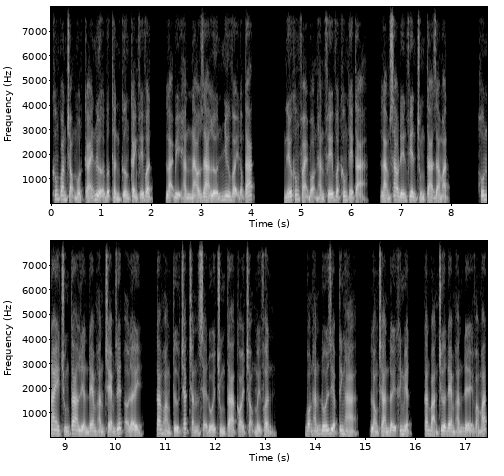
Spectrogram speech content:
không quan trọng một cái nửa bước thần cương cảnh phế vật, lại bị hắn náo ra lớn như vậy động tác. Nếu không phải bọn hắn phế vật không thể tả, làm sao đến phiên chúng ta ra mặt. Hôm nay chúng ta liền đem hắn chém giết ở đây, tam hoàng tử chắc chắn sẽ đối chúng ta coi trọng mấy phần. Bọn hắn đối Diệp Tinh Hà, lòng tràn đầy khinh miệt, căn bản chưa đem hắn để vào mắt.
